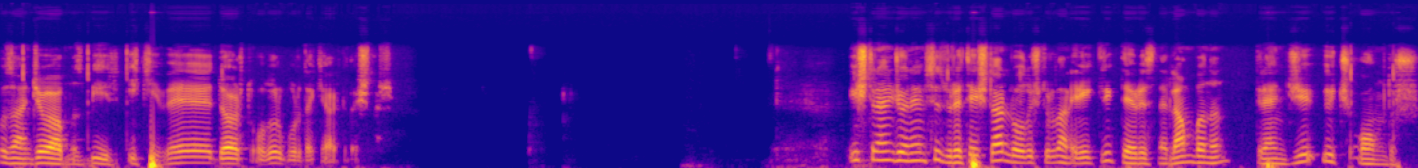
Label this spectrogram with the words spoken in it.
O zaman cevabımız 1, 2 ve 4 olur buradaki arkadaşlar. İç direnci önemsiz üreteçlerle oluşturulan elektrik devresinde lambanın direnci 3 ohm'dur.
